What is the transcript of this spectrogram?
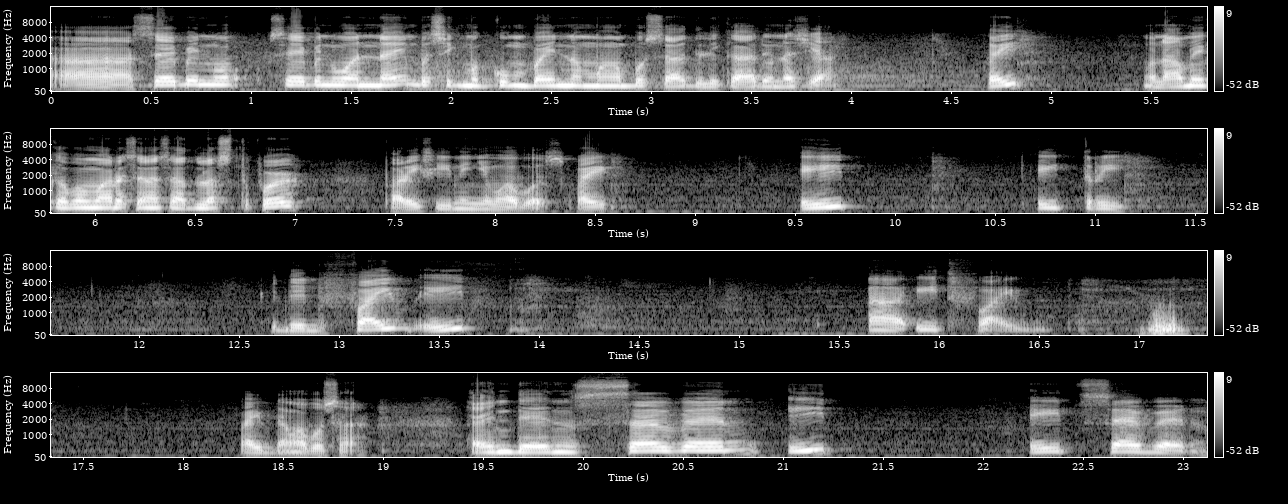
Ah, 7 719 basig mag-combine ng mga boss ha, delikado na siya. Okay? Muna may kapamaras na sa last stopper, parisinin niyo mga boss. Okay? 8 83 and then 58 ah 85 5 na mga boss ha. And then 7 8 87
